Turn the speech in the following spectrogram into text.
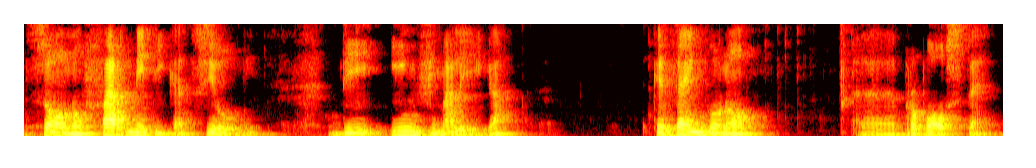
sono farneticazioni di infima lega che vengono eh, proposte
